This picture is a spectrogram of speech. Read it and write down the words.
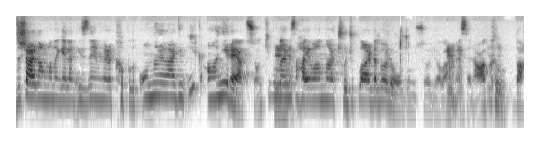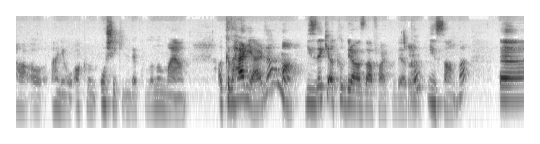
dışarıdan bana gelen izlenimlere kapılıp onlara verdiğim ilk ani reaksiyon ki bunları mesela hayvanlar çocuklarda böyle olduğunu söylüyorlar mesela. Akıl daha o- hani o aklın o şekilde kullanılmayan akıl her yerde ama bizdeki akıl biraz daha farklı bir akıl Evet. insanda. Ee,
